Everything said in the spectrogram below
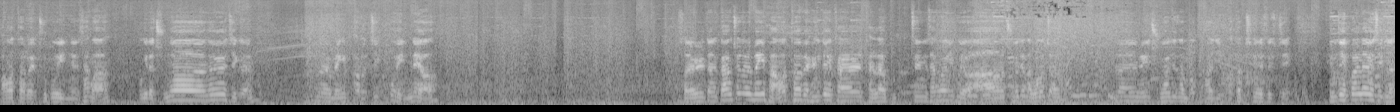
방어탑에 두고 있는 상황. 거기다 중앙을 지금 킬러맨이 바로 찍고 있네요 자 일단 깡촌혈맹이 방어탑에 굉장히 잘 달라붙은 상황이고요 아 중화재단 먹었죠. 킬러맨이 중화재단 먹고 다시 방어탑 치켜냈을지 굉장히 빨라요 지금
